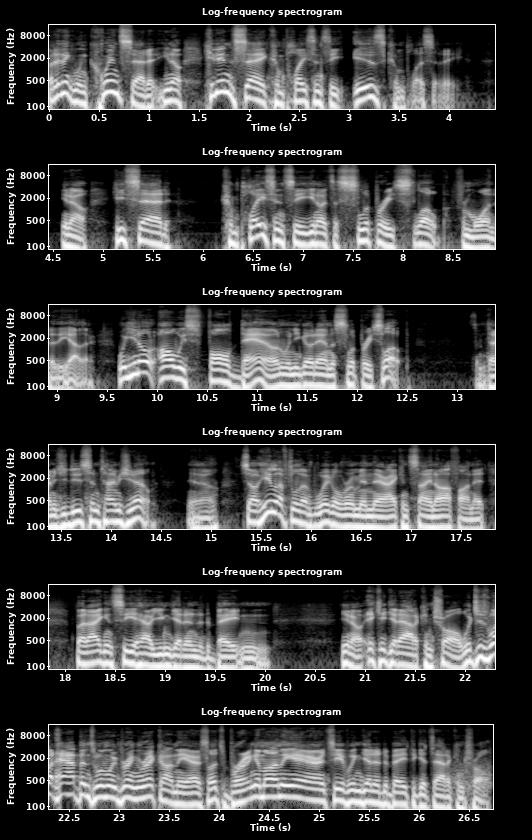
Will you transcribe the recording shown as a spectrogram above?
But I think when Quin said it, you know, he didn't say complacency is complicity. You know, he said complacency, you know, it's a slippery slope from one to the other. Well, you don't always fall down when you go down a slippery slope. Sometimes you do, sometimes you don't. You know, so he left a little wiggle room in there. I can sign off on it, but I can see how you can get into debate and you know it could get out of control, which is what happens when we bring Rick on the air. So let's bring him on the air and see if we can get a debate that gets out of control.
